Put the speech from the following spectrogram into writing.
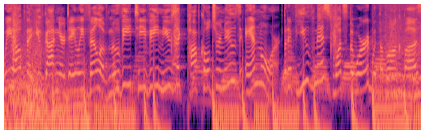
We hope that you've gotten your daily fill of movie, TV, music, pop culture news, and more. But if you've missed What's the Word with the Bronc Buzz,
